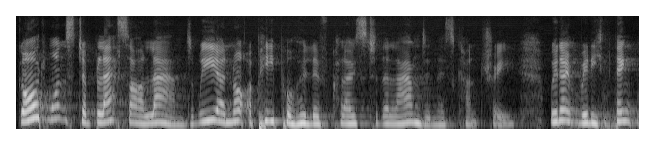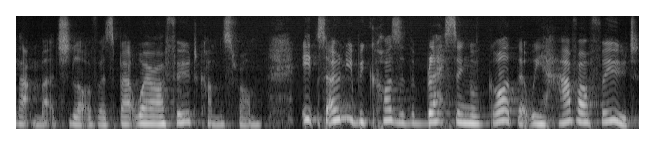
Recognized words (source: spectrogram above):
God wants to bless our land. We are not a people who live close to the land in this country. We don't really think that much, a lot of us, about where our food comes from. It's only because of the blessing of God that we have our food.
